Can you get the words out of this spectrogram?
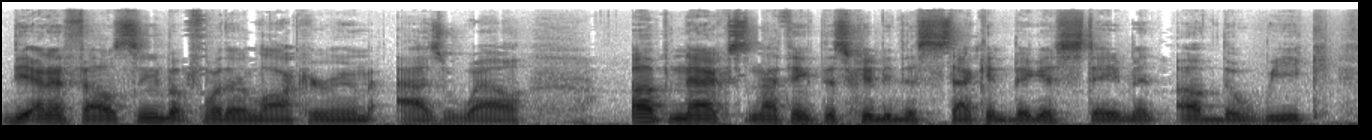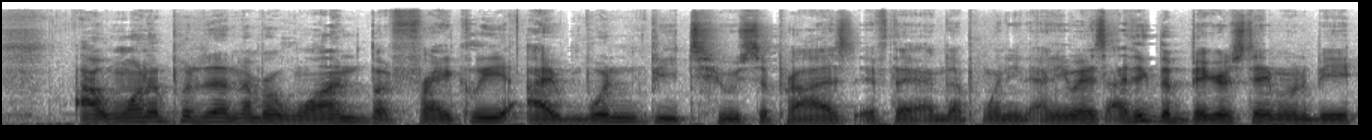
the NFL scene, but for their locker room as well up next, and I think this could be the second biggest statement of the week. I want to put it at number one, but frankly, I wouldn't be too surprised if they end up winning anyways. I think the bigger statement would be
